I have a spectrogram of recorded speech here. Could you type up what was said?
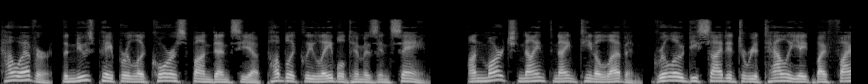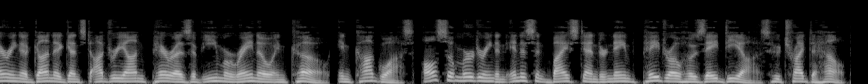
However, the newspaper La Correspondencia publicly labeled him as insane. On March 9, 1911, Grillo decided to retaliate by firing a gun against Adrián Pérez of E. Moreno Co., in Caguas, also murdering an innocent bystander named Pedro José Díaz who tried to help.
